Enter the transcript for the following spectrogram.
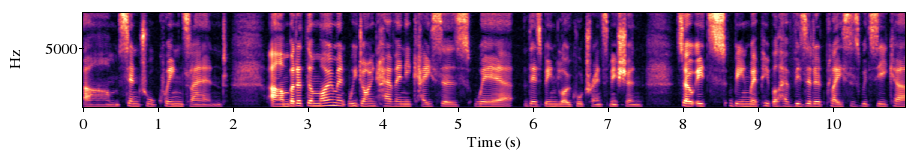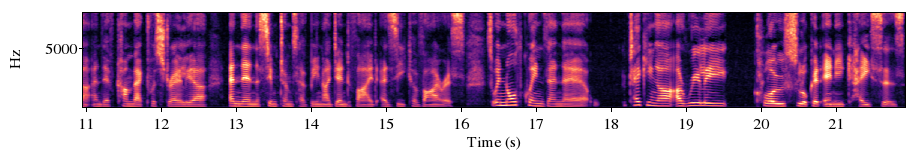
um, Central Queensland, um, but at the moment, we don't have any cases where there's been local transmission. So it's been where people have visited places with Zika and they've come back to Australia, and then the symptoms have been identified as Zika virus. So in North Queensland, they're taking a, a really close look at any cases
